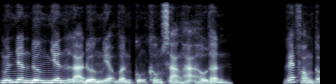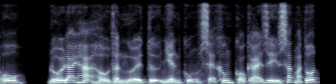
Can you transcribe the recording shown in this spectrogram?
nguyên nhân đương nhiên là đường nghiệm vân cũng không sảng hạ hầu thần. Ghét phòng cặp ô, đối đãi hạ hầu thần người tự nhiên cũng sẽ không có cái gì sắc mặt tốt.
